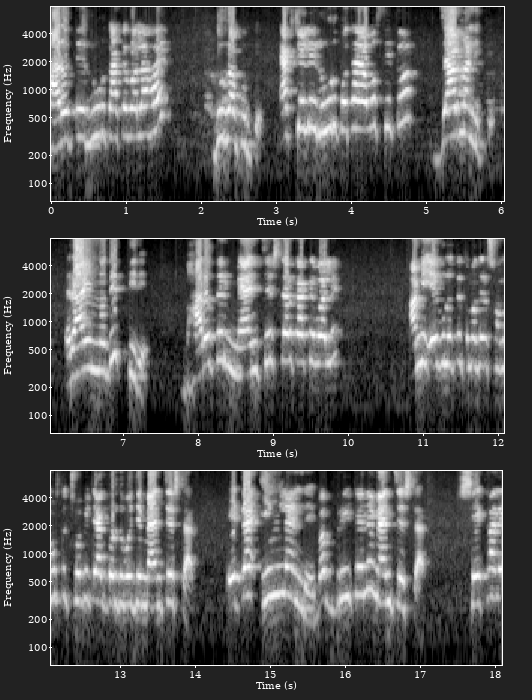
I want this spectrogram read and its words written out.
ভারতের রুড় কাকে বলা হয়? দুর্গাপুরকে। অ্যাকচুয়ালি রুড় কোথায় অবস্থিত? জার্মানিতে, রাইন নদীর তীরে। ভারতের ম্যানচেস্টার কাকে বলে? আমি এগুলোতে তোমাদের সমস্ত ছবি ট্যাগ করে দেবো যে ম্যানচেস্টার। এটা ইংল্যান্ডে বা ব্রিটেনে ম্যানচেস্টার। সেখানে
